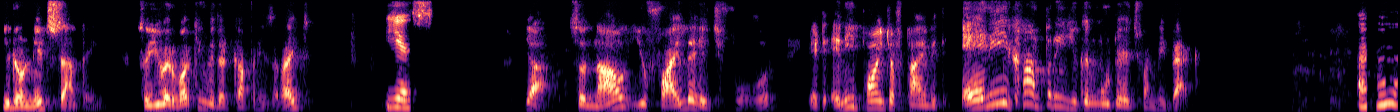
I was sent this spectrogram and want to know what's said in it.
You don't need stamping. So you were working with that companies, right? Yes. Yeah. So now you file the H4. At any point of time with any company, you can move to H1B back. Uh-huh.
